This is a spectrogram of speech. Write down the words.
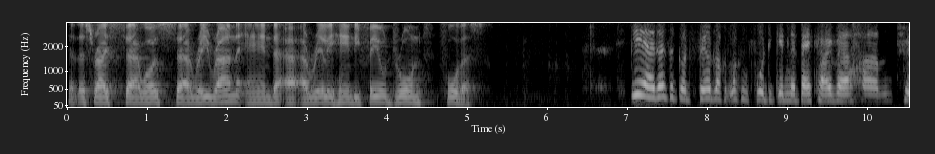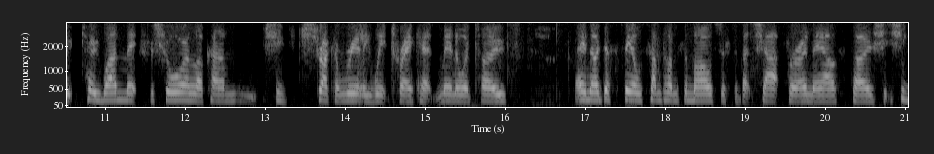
that this race uh, was uh, rerun and a, a really handy field drawn for this. Yeah, it is a good field. Look, looking forward to getting her back over um, two two one. That's for sure. Look, um, she struck a really wet track at Manawatu and I just feel sometimes the mile's just a bit sharp for her now. So she, she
